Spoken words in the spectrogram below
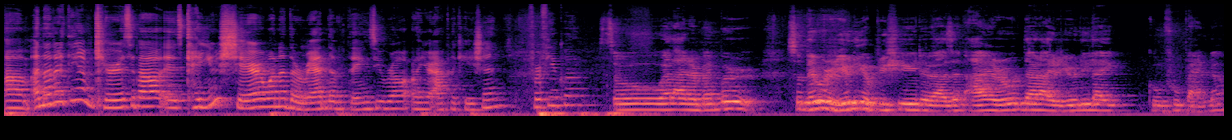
Um, another thing I'm curious about is can you share one of the random things you wrote on your application for Fuqua? So well, I remember. So they were really appreciative. As in, I wrote that I really like Kung Fu Panda.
